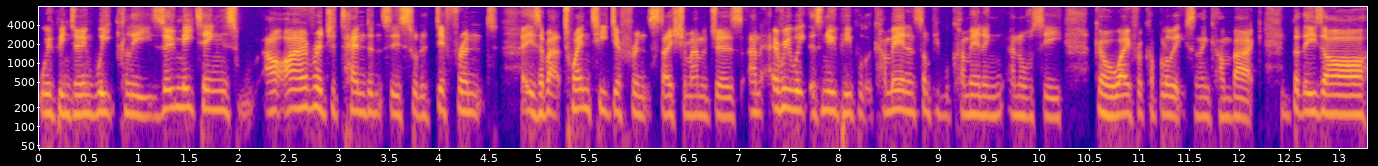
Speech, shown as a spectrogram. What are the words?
we've been doing weekly Zoom meetings. Our average attendance is sort of different, is about 20 different station managers. And every week there's new people that come in, and some people come in and, and obviously go away for a couple of weeks and then come back. But these are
